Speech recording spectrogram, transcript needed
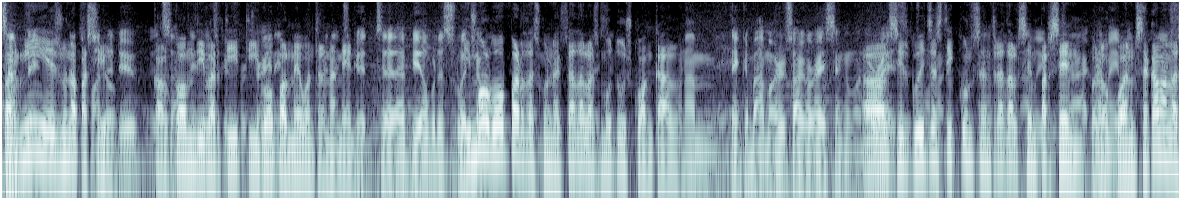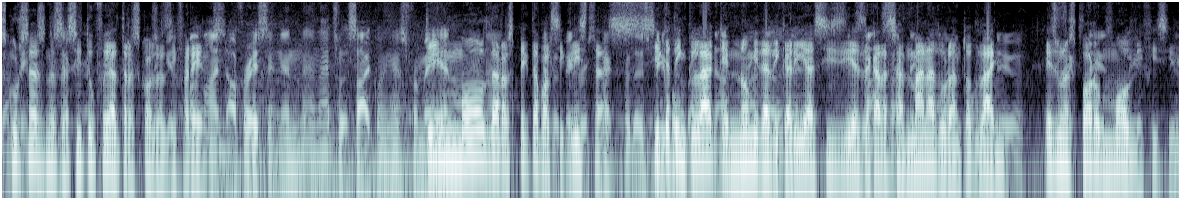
Per mi és una passió, quelcom divertit i bo pel meu entrenament. I molt bo per desconnectar de les motos quan cal. Als circuits estic 100%. concentrat al When I leave the 100%, track, però quan s'acaben les curses necessito fer altres coses diferents. Tinc molt de respecte pels ciclistes. Sí que tinc clar que no m'hi dedicaria sis dies a cada setmana durant tot l'any. És un esport molt difícil.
